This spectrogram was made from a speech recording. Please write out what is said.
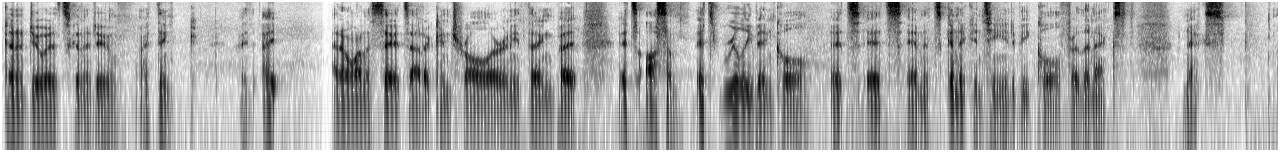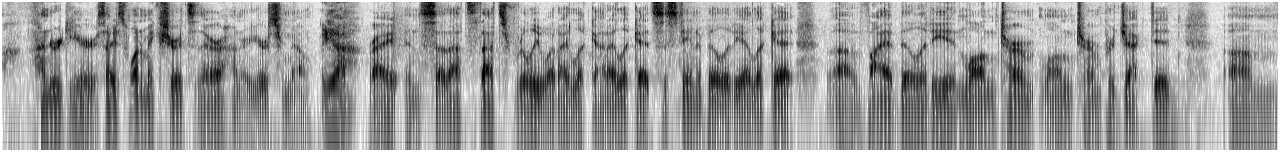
gonna do what it's gonna do. I think I I I don't want to say it's out of control or anything, but it's awesome. It's really been cool. It's it's and it's going to continue to be cool for the next next hundred years. I just want to make sure it's there hundred years from now. Yeah. Right. And so that's that's really what I look at. I look at sustainability. I look at uh, viability and long term long term projected. Um,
